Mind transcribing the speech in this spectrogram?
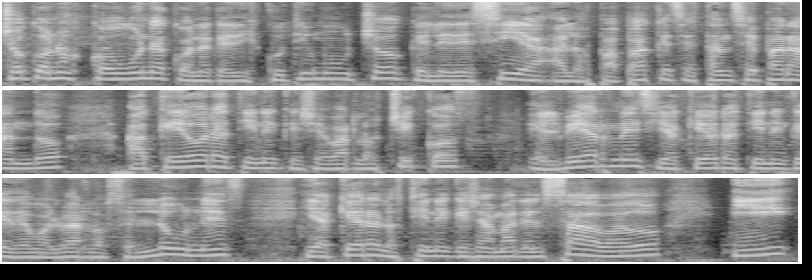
Yo conozco una con la que discutí mucho que le decía a los papás que se están separando a qué hora tienen que llevar los chicos el viernes y a qué hora tienen que devolverlos el lunes y a qué hora los tiene que llamar el sábado y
